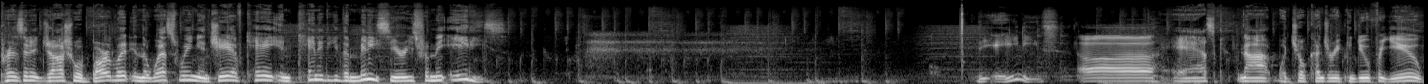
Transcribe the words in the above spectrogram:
President Joshua Bartlett in The West Wing and JFK in Kennedy the miniseries from the 80s. The 80s. Uh, Ask not what your country can do for you.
